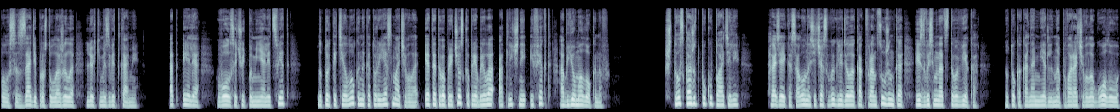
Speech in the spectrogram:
Волосы сзади просто уложила легкими завитками. От Эля волосы чуть поменяли цвет, но только те локоны, которые я смачивала, и от этого прическа приобрела отличный эффект объема локонов. Что скажут покупатели? Хозяйка салона сейчас выглядела как француженка из XVIII века, но то, как она медленно поворачивала голову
